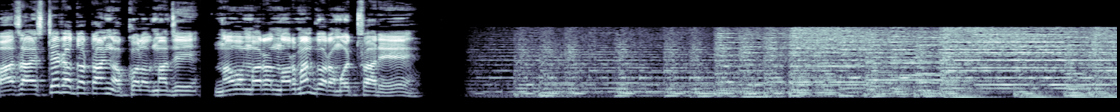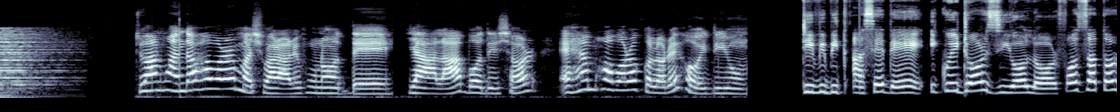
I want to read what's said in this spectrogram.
বাসা স্টেট অদ টাইম অকলত মাঝে নভেম্বর নর্মাল গরম হইতে পারে জোৱান হোৱান্দা খবৰৰ মছৱাৰাৰে ফোনত দে ইয়ালা বদেশৰ এহেম খবৰৰ কলৰে হৈ দিওঁ টিভিবিত আছে দে ইকুৱেডৰ জিঅলৰ ফজাতৰ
